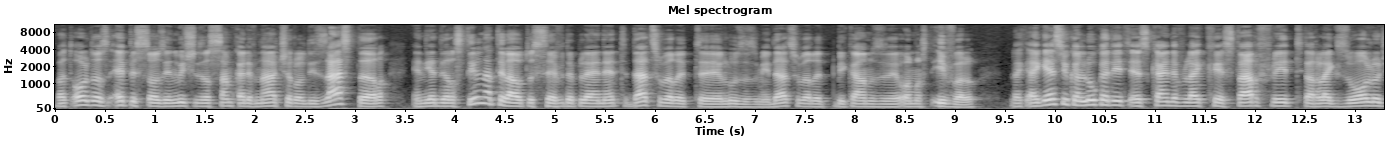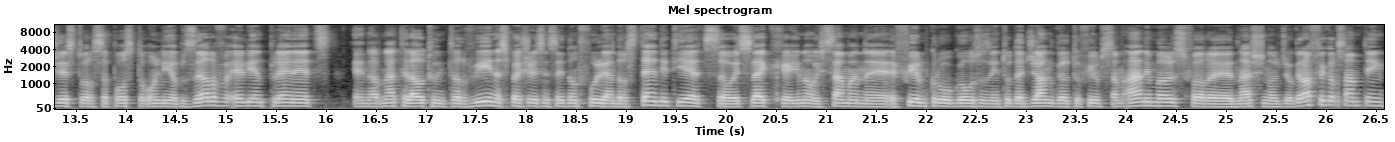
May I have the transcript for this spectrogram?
But all those episodes in which there's some kind of natural disaster and yet they're still not allowed to save the planet, that's where it uh, loses me. That's where it becomes uh, almost evil. Like, I guess you can look at it as kind of like Starfleet, are like zoologists who are supposed to only observe alien planets and are not allowed to intervene, especially since they don't fully understand it yet. So it's like, uh, you know, if someone, uh, a film crew goes into the jungle to film some animals for a National Geographic or something,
